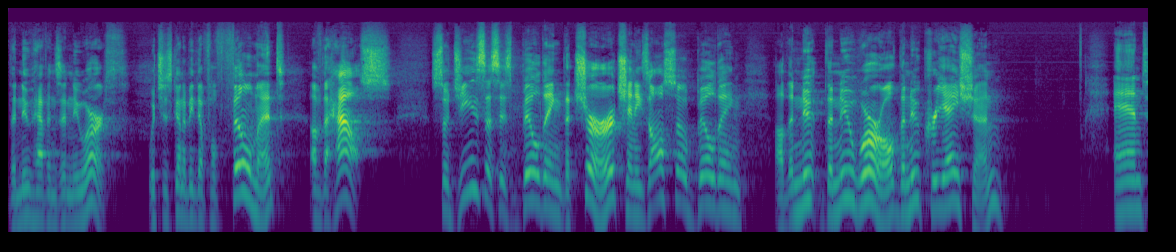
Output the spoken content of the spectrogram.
the new heavens and new earth, which is going to be the fulfillment of the house. So Jesus is building the church, and he's also building uh, the, new, the new world, the new creation. And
